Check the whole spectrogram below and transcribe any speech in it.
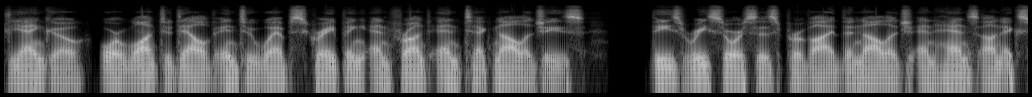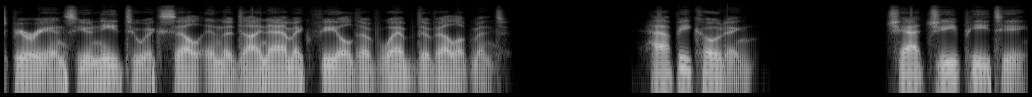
Django, or want to delve into web scraping and front-end technologies, these resources provide the knowledge and hands-on experience you need to excel in the dynamic field of web development. Happy coding! ChatGPT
